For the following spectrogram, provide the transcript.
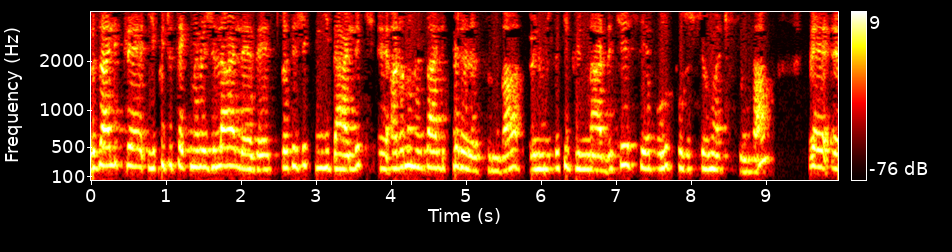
özellikle yıkıcı teknolojilerle ve stratejik liderlik e, aranan özellikler arasında önümüzdeki günlerdeki CFO'luk pozisyonu açısından ve e,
